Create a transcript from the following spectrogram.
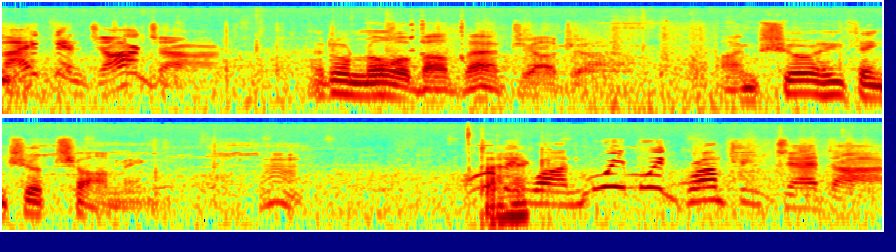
liking Jar Jar. I don't know about that, Jar Jar. I'm sure he thinks you're charming. Hmm. The heck? Obi-Wan, muy muy grumpy Jedi.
